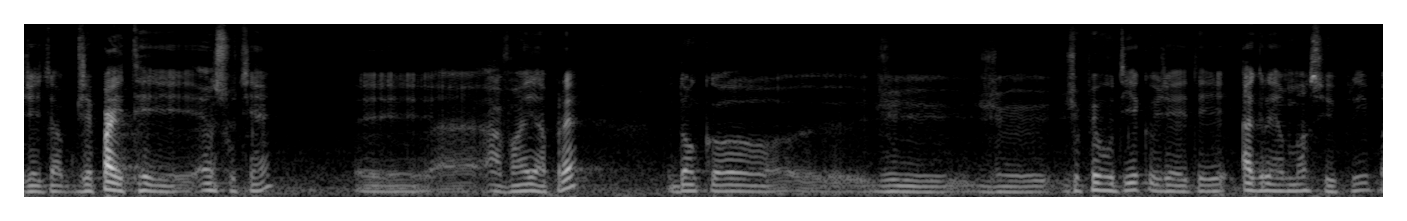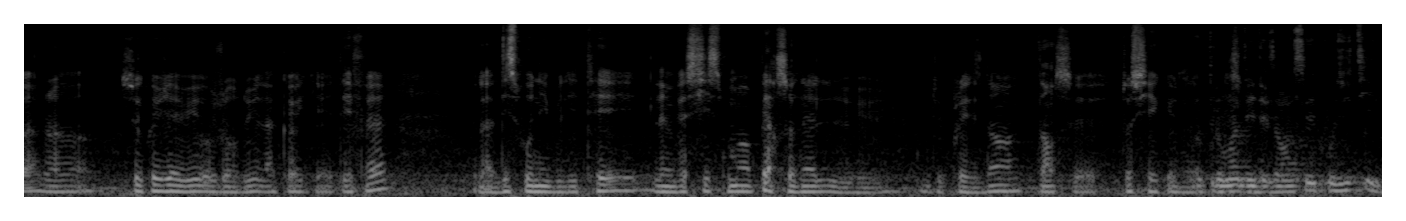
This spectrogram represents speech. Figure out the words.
Je n'ai pas été un soutien euh, avant et après. Donc, euh, je, peux vous dire que j'ai été agréablement surpris par ce que j'ai vu aujourd'hui, l'accueil qui a été fait la disponibilité, l'investissement personnel du, président dans ce dossier que nous Autrement dit, des avancées positives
